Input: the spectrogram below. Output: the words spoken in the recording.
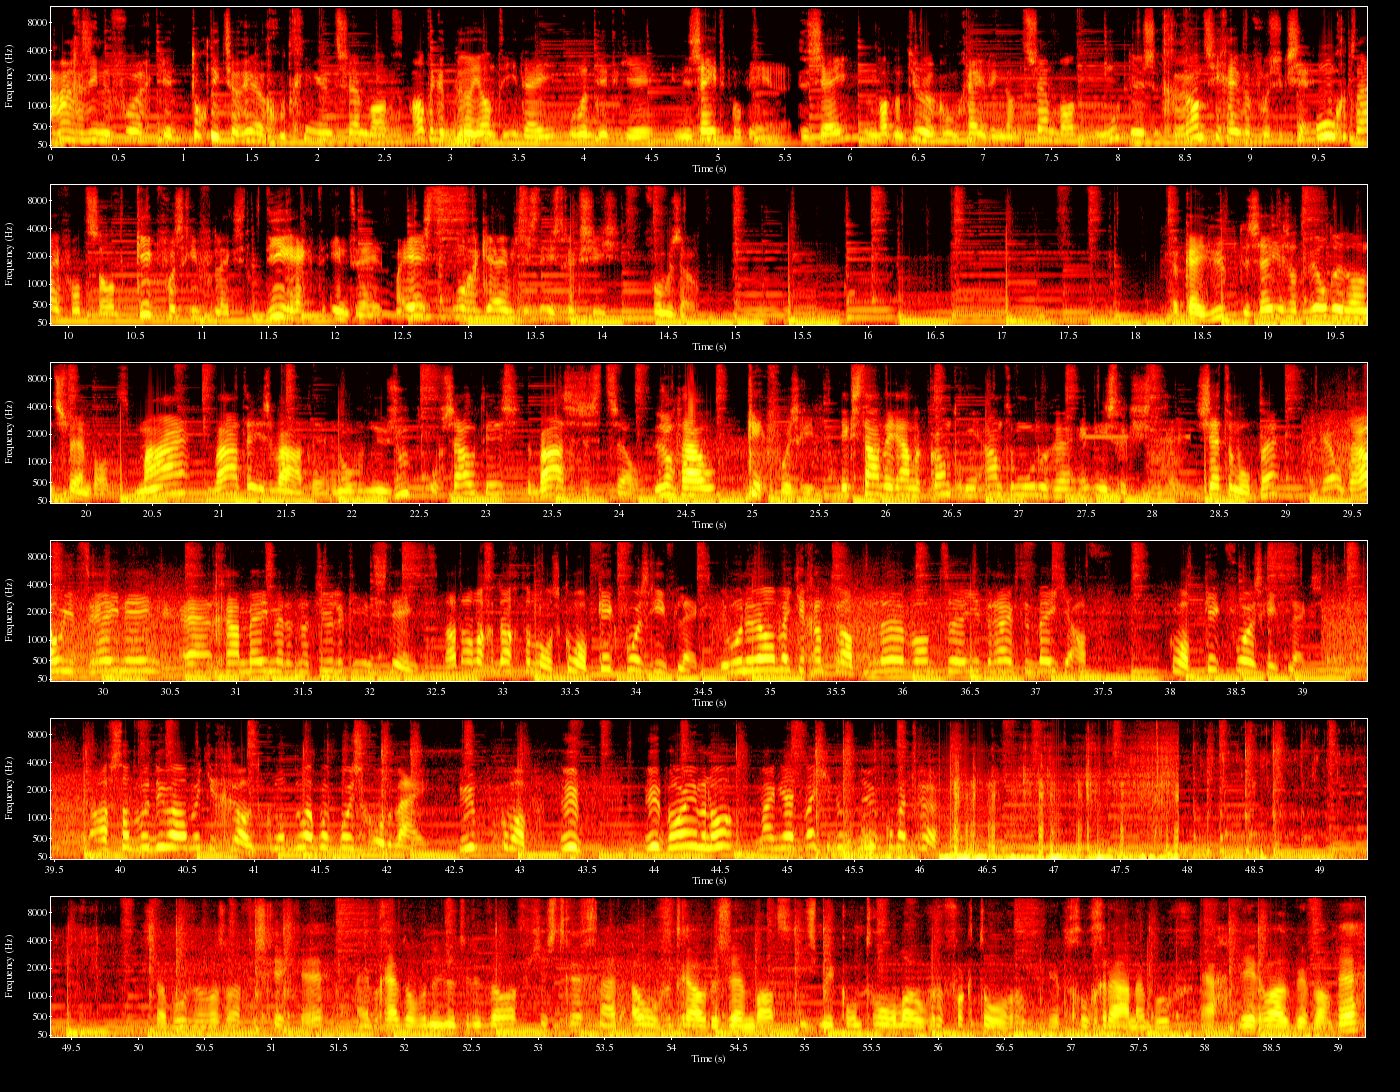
Aangezien het vorige keer toch niet zo heel goed ging in het zwembad, had ik het briljante idee om het dit keer in de zee te proberen. De zee, een wat natuurlijke omgeving dan het zwembad, moet dus garantie geven voor succes. Ongetwijfeld zal het Kickforce Reflex direct intreden. Maar eerst nog een keer eventjes de instructies voor me zo. Oké Huub, de zee is wat wilder dan het zwembad. Maar water is water. En of het nu zoet of zout is, de basis is hetzelfde. Dus onthoud, Kickforce Reef. Ik sta weer aan de kant om je aan te moedigen en instructies te geven. Zet hem op hè. Oké, onthoud je training en ga mee met het natuurlijke instinct. Laat alle gedachten los. Kom op, Kickforce Reflex. Je moet nu wel een beetje gaan trappelen, want uh, je drijft een beetje af. Kom op, Kickforce Reflex. De afstand wordt nu wel een beetje groot. Kom op, doe ook wat boy school erbij. Huub, kom op. Huub. Huub, hoor je me nog? Maakt niet uit wat je doet nu, kom maar terug. Zo, boven was wel even schrikken, hè? Maar je begrijpt dat we nu natuurlijk wel eventjes terug naar het oude vertrouwde zwembad. Iets meer controle over de factoren. Je hebt het goed gedaan, hè, boef. Ja, leren we ook weer van, hè?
